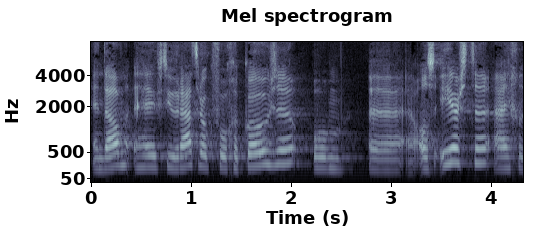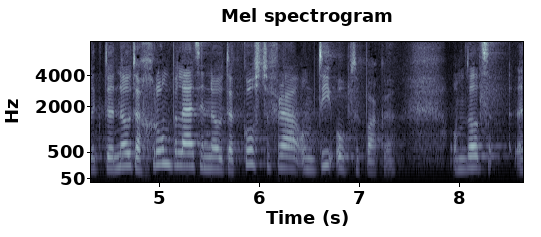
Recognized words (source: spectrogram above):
En dan heeft uw raad er ook voor gekozen om uh, als eerste eigenlijk de nota grondbeleid en nota kostenverhaal, om die op te pakken omdat uh,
